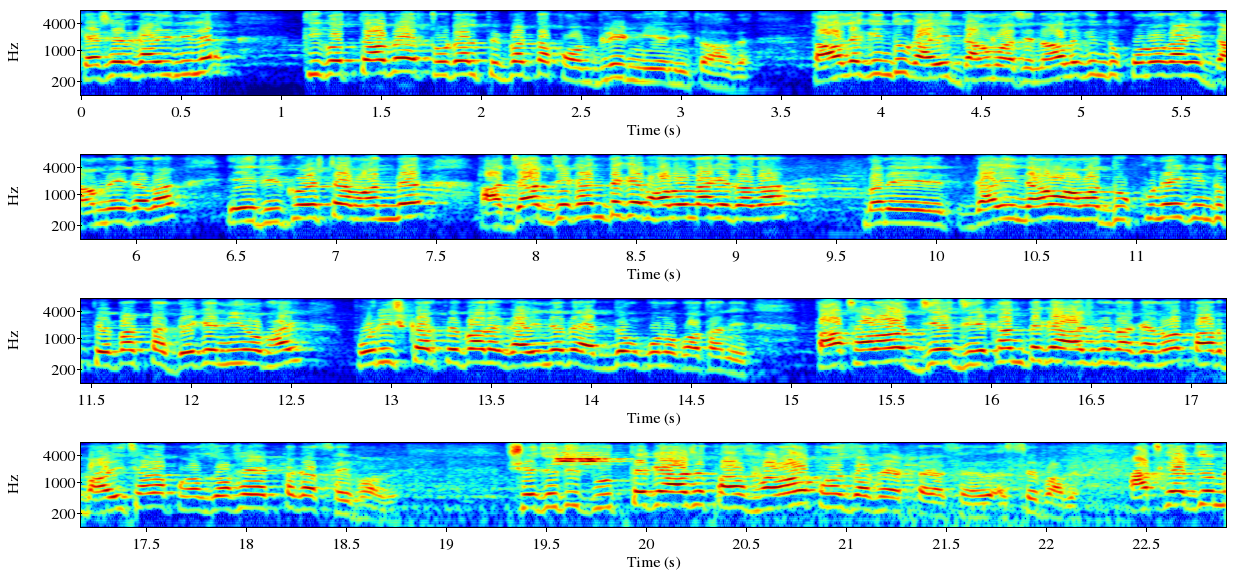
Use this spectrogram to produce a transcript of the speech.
ক্যাশের গাড়ি নিলে কি করতে হবে? টোটাল পেপারটা কমপ্লিট নিয়ে নিতে হবে। তাহলে কিন্তু গাড়ির দাম আছে। নাহলে কিন্তু কোনো গাড়ির দাম নেই দাদা। এই রিকোয়েস্টটা মানবে। আর যার যেখান থেকে ভালো লাগে দাদা মানে গাড়ি নাও আমার দুঃখ নেই কিন্তু পেপারটা দেখে নিও ভাই। পরিষ্কার পেপারে গাড়ি নেবে একদম কোনো কথা নেই। তাছাড়াও যে যেখান থেকে আসবে না কেন তার বাড়ি ছাড়া পাঁচ দশ হাজার টাকা সেভ হবে। সে যদি দূর থেকে আসে তাছাড়াও পাঁচ দশ হাজার টাকা সেভ হবে। আজকের জন্য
